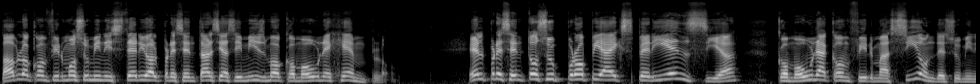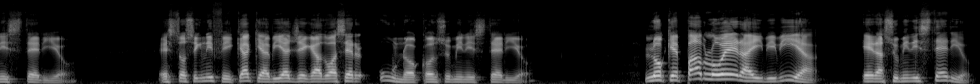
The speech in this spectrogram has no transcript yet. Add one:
Pablo confirmó su ministerio al presentarse a sí mismo como un ejemplo. Él presentó su propia experiencia como una confirmación de su ministerio. Esto significa que había llegado a ser uno con su ministerio. Lo que Pablo era y vivía era su ministerio.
